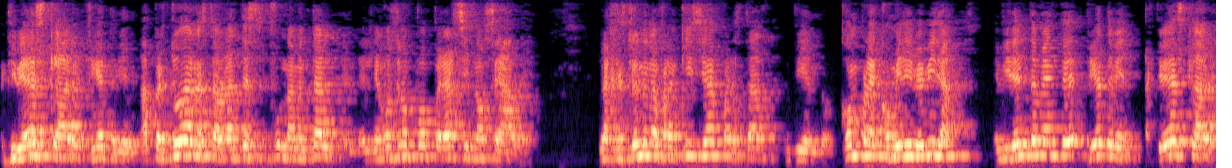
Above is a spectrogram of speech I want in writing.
Actividades clave, fíjate bien, apertura de restaurantes es fundamental. El, negocio no puede operar si no se abre. La gestión de la franquicia para estar viendo. Compra de comida y bebida. Evidentemente, fíjate bien, actividades clave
